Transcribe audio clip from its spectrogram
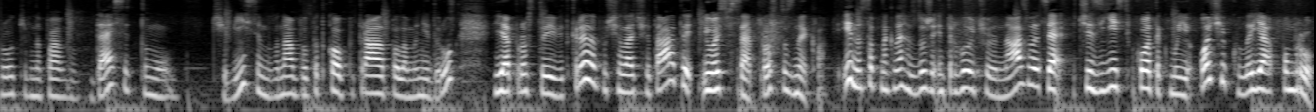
років, напевно, 10 тому. Чи вісім вона випадково потрапила мені до рук. Я просто її відкрила, почала читати, і ось все просто зникла. І наступна книга з дуже інтригуючою назвою це Чи з'їсть котик мої очі, коли я помру.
